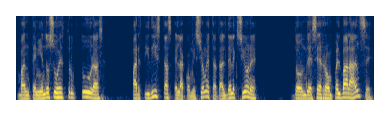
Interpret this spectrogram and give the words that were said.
manteniendo sus estructuras partidistas en la Comisión Estatal de Elecciones, donde se rompe el balance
